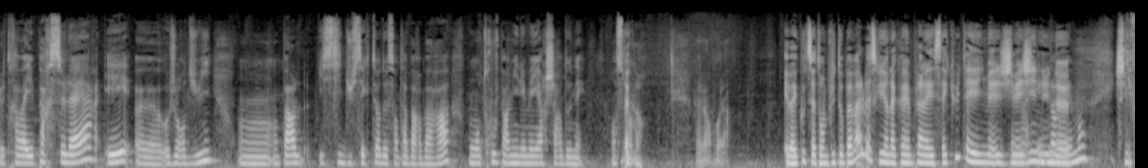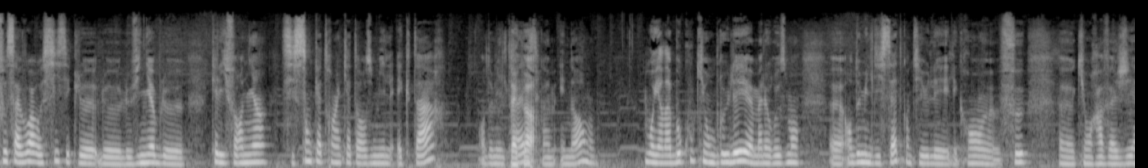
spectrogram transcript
le travail est parcellaire et euh, aujourd'hui on, on parle ici du secteur de Santa Barbara où on trouve parmi les meilleurs chardonnays en ce moment. D'accord. Alors voilà. Eh ben écoute, ça tombe plutôt pas mal parce qu'il y en a quand même plein la SAQ. J'imagine une. énormément. Ce qu'il faut savoir aussi, c'est que le, le- le vignoble californien, c'est 194 000 hectares en 2013. D'accord. C'est quand même énorme. Bon, il y en a beaucoup qui ont brûlé, euh, malheureusement, euh, en 2017, quand il y a eu les, les grands euh, feux euh, qui ont ravagé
